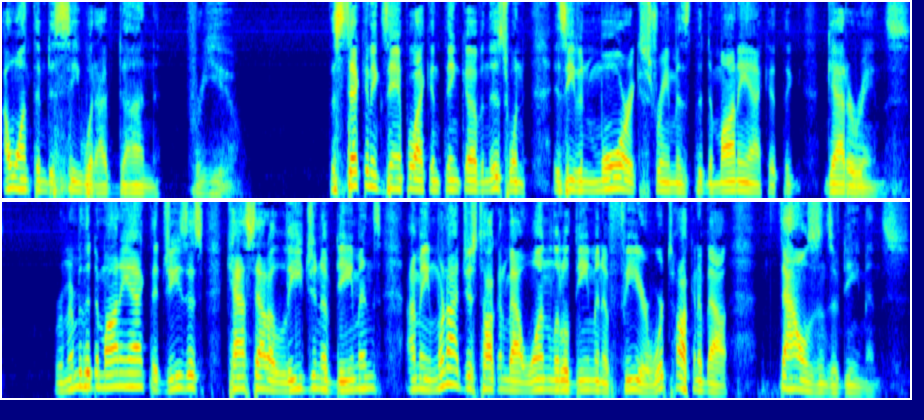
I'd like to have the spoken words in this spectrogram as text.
I want them to see what I've done for you. The second example I can think of, and this one is even more extreme, is the demoniac at the Gadarenes. Remember the demoniac that Jesus cast out a legion of demons? I mean, we're not just talking about one little demon of fear, we're talking about thousands of demons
